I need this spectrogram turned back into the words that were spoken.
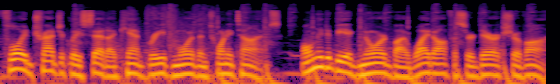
Floyd tragically said, I can't breathe more than 20 times, only to be ignored by white officer Derek Chauvin,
